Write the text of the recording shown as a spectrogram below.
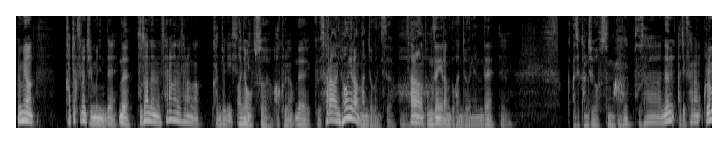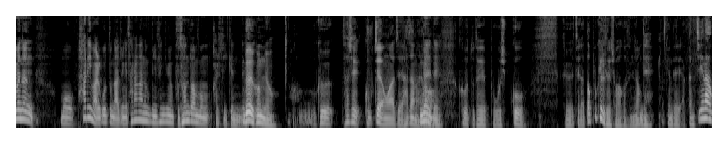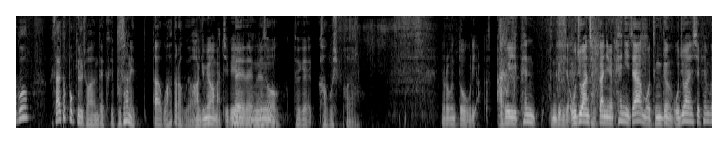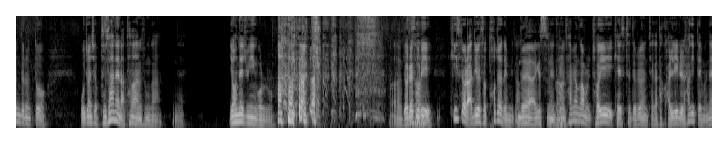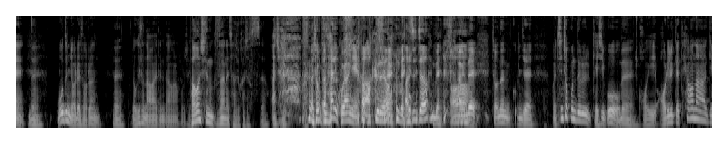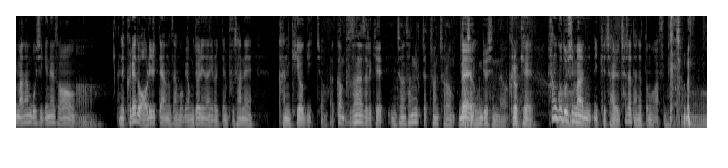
그러면 갑작스런 질문인데 네. 부산은 사랑하는 사람과 간 적이 있어요? 아니요 없어요. 아 그래요? 네, 그 사랑하는 형이랑 간 적은 있어요. 아. 사랑하는 동생이랑도 간 적은 있는데 네. 아직 간 적이 없습니다. 아, 부산은 아직 사랑 그러면은 뭐 파리 말고도 나중에 사랑하는 분이 생기면 부산도 한번 갈 수 있겠는데. 네, 그럼요. 그 사실 국제 영화제 하잖아요. 네, 네. 그것도 되게 보고 싶고 그 제가 떡볶이를 되게 좋아하거든요. 네. 근데 약간 진하고 쌀떡볶이를 좋아하는데 그게 부산에 있다고 하더라고요. 아, 유명한 맛집이. 네, 네. 그래서 되게 가고 싶어요. 여러분 또 우리 아도이 팬 분들이자 오주환 작가님의 팬이자 뭐 등등 오주환 씨의 팬분들은 또 오주환 씨가 부산에 나타나는 순간 네. 연애 중인 걸로 아, 열애 소리 키스 라디오에서 터져야 됩니다. 네, 알겠습니다. 네, 그런 사명감을 저희 게스트들은 제가 다 관리를 하기 때문에 네. 모든 열애설은 네. 여기서 나와야 된다고 보죠. 박원 씨는 부산에 자주 가셨어요? 아, 저, 저 부산이 고향이에요. 아, 그래요? 네. 아, 진짜요? 네. 아. 아, 근데 저는 이제 친척분들 계시고 네. 거의 어릴 때 태어나기만 한 곳이긴 해서 아. 근데 그래도 어릴 때 항상 뭐 명절이나 이럴 땐 부산에 간 기억이 있죠. 약간 부산에서 이렇게 인천 상륙작전처럼 네. 다시 옮겨 신네요. 그렇게 항구 도시만 어. 이렇게 잘 찾아다녔던 것 같습니다. 저는. 어.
